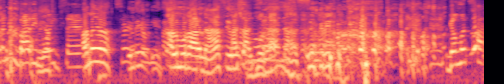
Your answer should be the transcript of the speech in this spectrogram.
Ano yung Barry Kaya- Boyd, sir? Ano yan? Sir, Hindi, sir, sa Almoranas, yung Almoranas. yung cream. gamot sa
